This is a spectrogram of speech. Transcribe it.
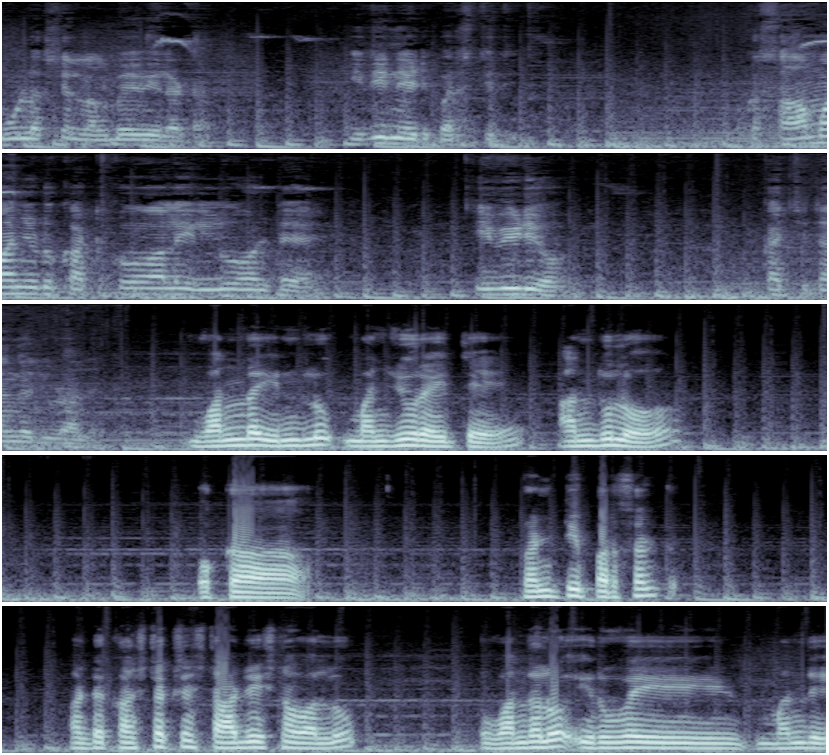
మూడు లక్షల నలభై వేలట. ఇది నేటి పరిస్థితి. ఒక సామాన్యుడు కట్టుకోవాలి ఇల్లు అంటే ఈ వీడియో ఖచ్చితంగా చూడాలి. వంద ఇండ్లు మంజూరైతే అందులో ఒక ట్వంటీ పర్సెంట్ అంటే కన్స్ట్రక్షన్ స్టార్ట్ చేసిన వాళ్ళు వందలో ఇరవై మంది.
